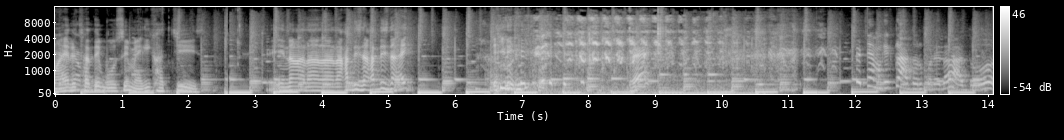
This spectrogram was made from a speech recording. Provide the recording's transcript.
মায়ের সাথে বসে ম্যাগি খাচ্ছিস? না না না না হাত দিস না হাত দিস না হ্যাঁ? আমাকে একটু আদর করে দাও আদর।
